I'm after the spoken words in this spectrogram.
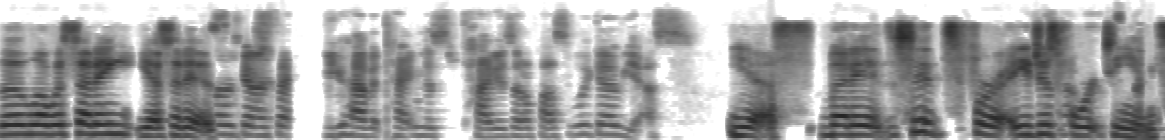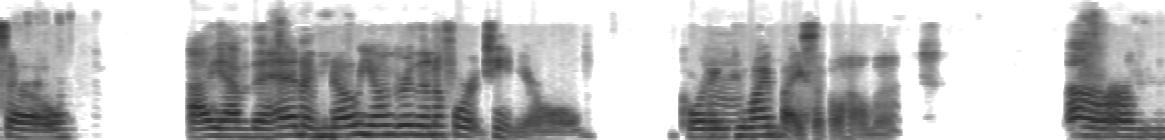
the lowest setting? Yes, it is. I was gonna say you have it tightened as tight as it'll possibly go. Yes. Yes, but it sits for ages 14, so I have the head of no younger than a 14 year old, according to my bicycle helmet. Um,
